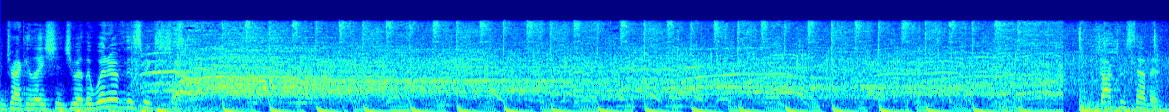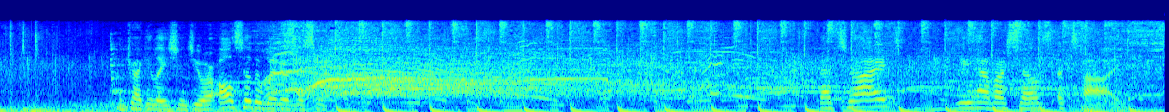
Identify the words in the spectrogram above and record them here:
Condragulations, you are the winner of this week's challenge. Dr. Seven, condragulations, you are also the winner of this week's challenge. That's right, we have ourselves a tie.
